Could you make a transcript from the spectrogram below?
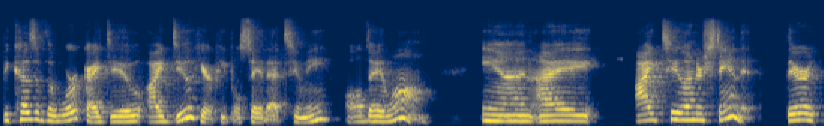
because of the work I do, I do hear people say that to me all day long. And I I too understand it. There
